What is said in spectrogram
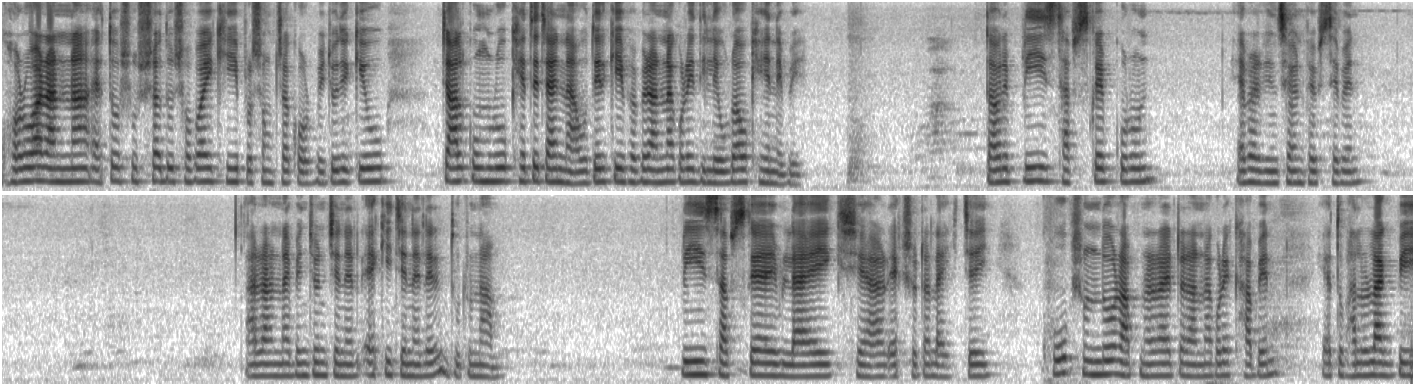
ঘরোয়া রান্না এত সুস্বাদু, সবাই খেয়ে প্রশংসা করবে। যদি কেউ চাল কুমড়ো খেতে চায় না, ওদেরকে এভাবে রান্না করে দিলে ওরাও খেয়ে নেবে। তাহলে প্লিজ সাবস্ক্রাইব করুন। এভারগ্রিন সেভেন ফাইভ সেভেন আর রান্না ব্যঞ্জন চ্যানেল একই চ্যানেলের দুটো নাম। প্লিজ সাবস্ক্রাইব লাইক শেয়ার একশোটা লাইক চাই। খুব সুন্দর আপনারা এটা রান্না করে খাবেন। এত ভালো লাগবে।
